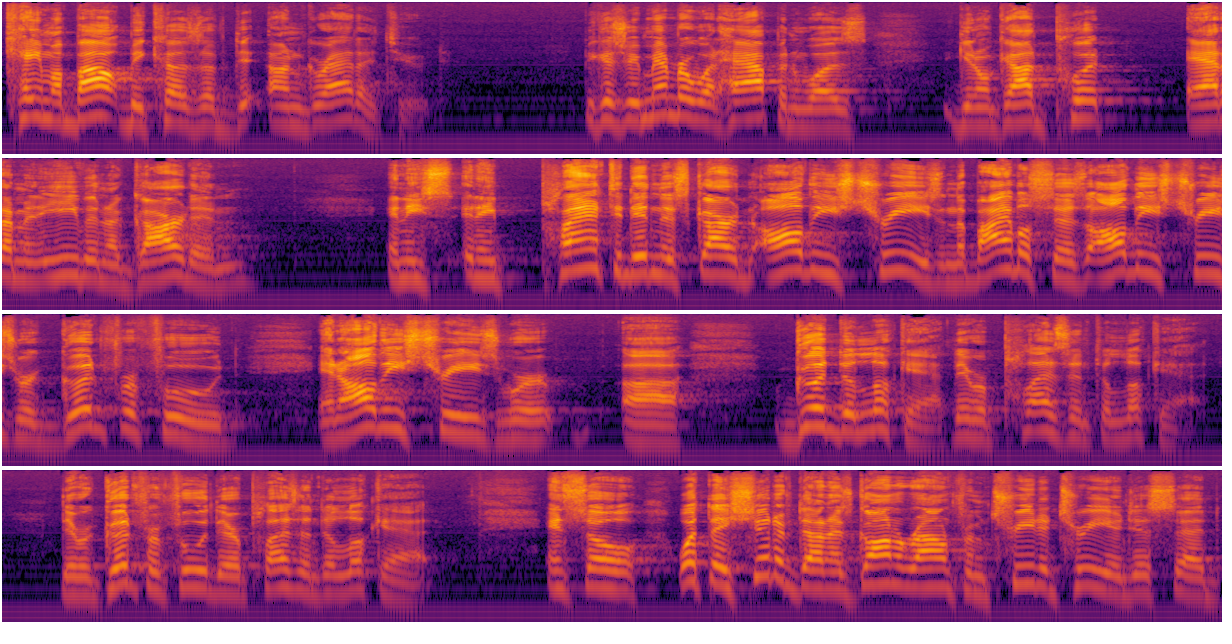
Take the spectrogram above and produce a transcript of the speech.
came about because of ungratitude. Because remember what happened was, you know, God put Adam and Eve in a garden, and he, and he planted in this garden all these trees. And the Bible says all these trees were good for food, and all these trees were uh, good to look at. They were pleasant to look at. They were good for food, they were pleasant to look at. And so, what they should have done is gone around from tree to tree and just said,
